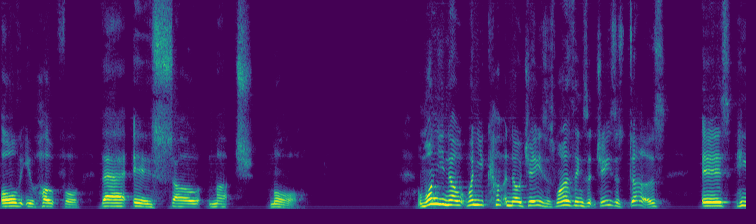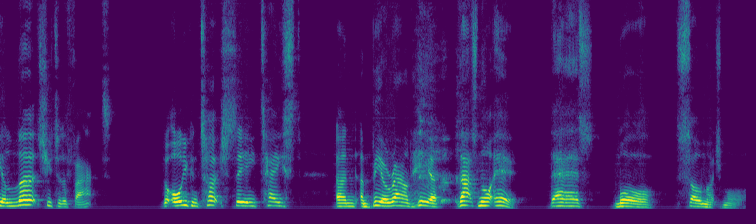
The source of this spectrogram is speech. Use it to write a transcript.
all that you hope for, there is so much more. And when you know, when you come to know Jesus, one of the things that Jesus does is he alerts you to the fact that all you can touch, see, taste, and, and be around here, that's not it. There's more, so much more.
